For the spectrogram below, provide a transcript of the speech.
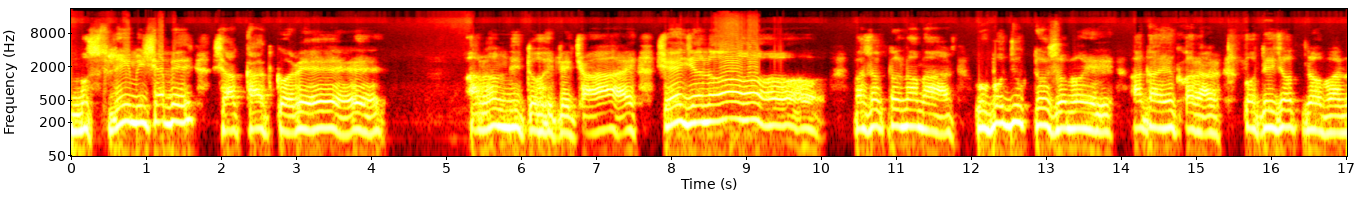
মুসলিম হিসাবে সাক্ষাৎ করে। আনন্দিত হইতে চায় সে যেন নামাজ উপযুক্ত সময়ে আদায় করার প্রতি যত্নবান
